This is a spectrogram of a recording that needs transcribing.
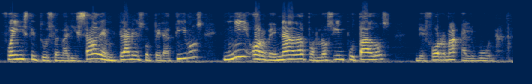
fue institucionalizada en planes operativos ni ordenada por los imputados de forma alguna.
